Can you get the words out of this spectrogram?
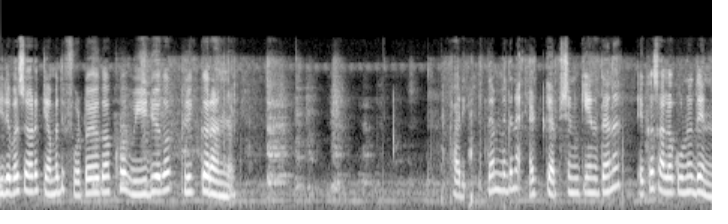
ඊට පස්සේ ඔයාලට කැමති ෆොටෝ එකක් හෝ වීඩියෝ එකක් ක්ලික් කරන්න. හරි. දැන් මෙතන add caption කියන තැන එක සලකුණ දෙන්න.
